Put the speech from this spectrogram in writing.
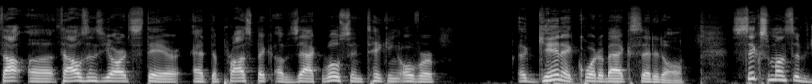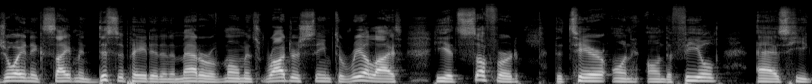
th- uh, thousands yard stare at the prospect of Zach Wilson taking over Again, at quarterback said it all. Six months of joy and excitement dissipated in a matter of moments. Rodgers seemed to realize he had suffered the tear on, on the field as he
